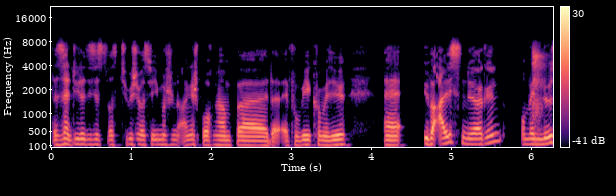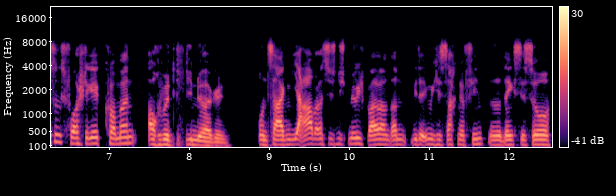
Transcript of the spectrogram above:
das ist halt wieder dieses was typische, was wir immer schon angesprochen haben bei der FOW-Kommission, äh, über alles nörgeln und wenn Lösungsvorschläge kommen, auch über die nörgeln und sagen, ja, aber das ist nicht möglich, weil und dann wieder irgendwelche Sachen erfinden und du denkst dir so,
